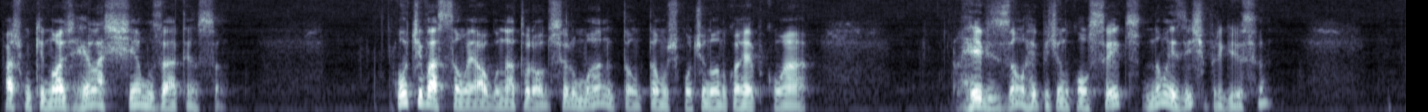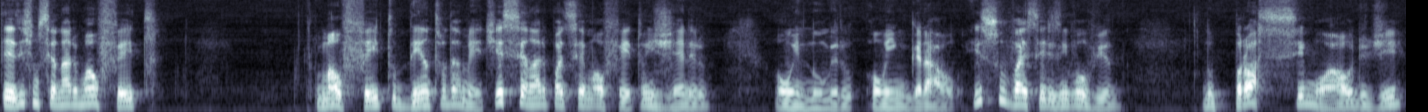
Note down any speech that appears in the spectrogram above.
faz com que nós relaxemos a atenção? Motivação é algo natural do ser humano, então estamos continuando com a, com a revisão, repetindo conceitos. Não existe preguiça. Existe um cenário mal feito, mal feito dentro da mente. Esse cenário pode ser mal feito em gênero, ou em número, ou em grau. Isso vai ser desenvolvido no próximo áudio de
